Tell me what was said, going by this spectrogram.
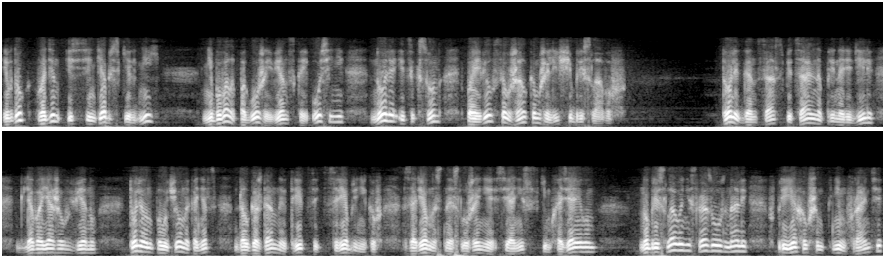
И вдруг в один из сентябрьских дней, небывало погожей венской осени, Ноля и Циксон появился в жалком жилище Бреславов. То ли гонца специально принарядили для вояжа в Вену, то ли он получил, наконец, долгожданные 30 сребреников за ревностное служение сионистским хозяевам, но Бреславы не сразу узнали в приехавшем к ним Франте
